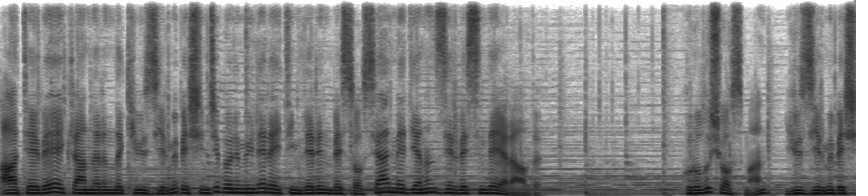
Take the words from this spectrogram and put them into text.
ATV ekranlarındaki 125. bölümüyle reytinglerin ve sosyal medyanın zirvesinde yer aldı. Kuruluş Osman, 125.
